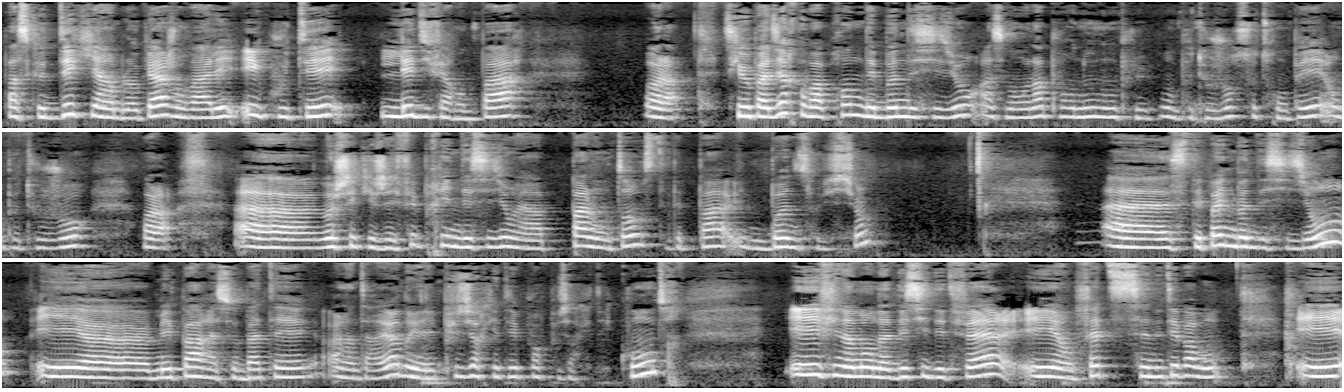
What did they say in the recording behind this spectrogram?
parce que dès qu'il y a un blocage, on va aller écouter les différentes parts. Voilà. Ce qui ne veut pas dire qu'on va prendre des bonnes décisions à ce moment-là pour nous non plus. On peut toujours se tromper, on peut toujours. Voilà. Euh, moi, je sais que j'ai fait pris une décision il n'y a pas longtemps, ce n'était pas une bonne solution. Euh, c'était pas une bonne décision et euh, mes parts elles se battaient à l'intérieur donc il y avait plusieurs qui étaient pour plusieurs qui étaient contre et finalement, on a décidé de faire et en fait, ce n'était pas bon. Et,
